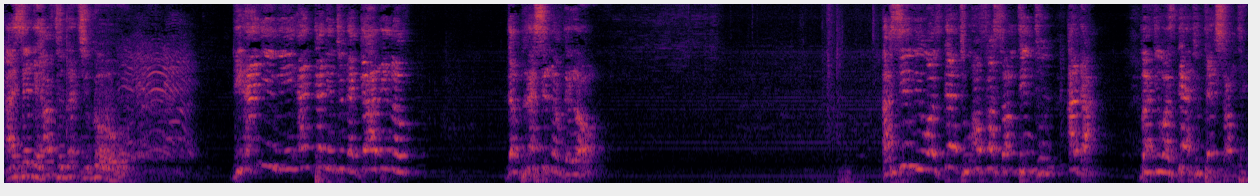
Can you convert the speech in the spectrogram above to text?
I said they have to let you go. The enemy entered into the garden of the blessing of the Lord. As if he was there to offer something to Adam, but he was there to take something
